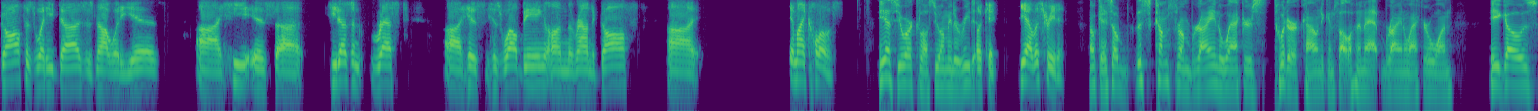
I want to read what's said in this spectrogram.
golf is what he does, is not what he is. Uh, he is uh, he doesn't rest uh, his his well being on the round of golf. Uh, am I close? Yes, you are close. Do you want me to read it? Okay. Yeah, let's read it. Okay, so this comes from Brian Wacker's Twitter account. You can follow him at Brian Wacker1. He goes,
